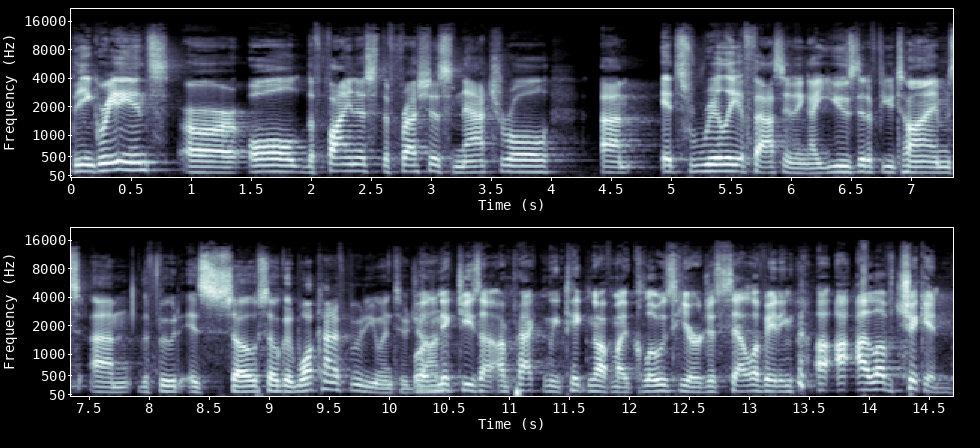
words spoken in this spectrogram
the ingredients are all the finest, the freshest, natural. Um, it's really fascinating. I used it a few times. Um, the food is so, so good. What kind of food are you into, John? Well, Nick, geez, I'm practically taking off my clothes here, just salivating. I, I, I love chicken.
